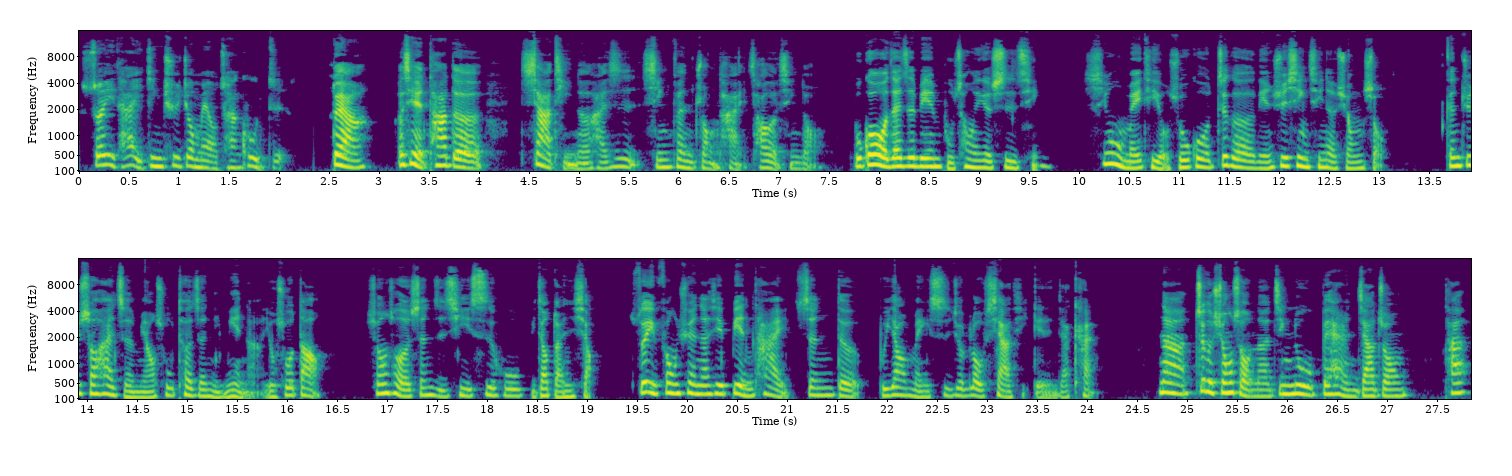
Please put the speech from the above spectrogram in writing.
所以他一进去就没有穿裤子。对啊。而且他的下体呢还是兴奋状态，超恶心的哦。不过我在这边补充一个事情，新闻媒体有说过，这个连续性侵的凶手，根据受害者描述特征里面啊，有说到凶手的生殖器似乎比较短小，所以奉劝那些变态真的不要没事就露下体给人家看。那这个凶手呢，进入被害人家中，他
